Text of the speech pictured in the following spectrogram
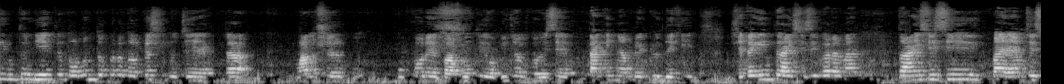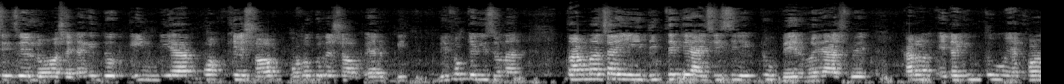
কিন্তু নিয়ে একটু তদন্ত করা দরকার ছিল যে একটা মানুষের উপরে বা প্রতি অভিযোগ হয়েছে, তাকে নিয়ে আমরা একটু দেখি। সেটা কিন্তু আইসিসি করে না। তো আইসিসি বা এমসিসি যে ল সেটা কিন্তু ইন্ডিয়ার পক্ষে সব, অনুকূলে সব, এর বিপক্ষে কিছু না। তো আমরা চাই এই দিক থেকে আইসিসি একটু বের হয়ে আসবে। কারণ এটা কিন্তু এখন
